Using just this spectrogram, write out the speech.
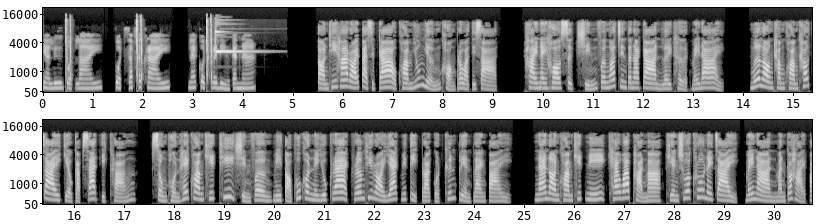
อย่าลืมกดไลค์ กด Subscribe และกดกระดิ่งกันนะ ตอนที่ 589 ความยุ่งเหยิงของประวัติศาสตร์ ภายในฮอลศึกฉินเฟิงอจินตนาการเลยเถิดไม่ได้ เมื่อลองทำความเข้าใจเกี่ยวกับแซดอีกครั้ง ส่งผลให้ความคิดที่ฉินเฟิงมีต่อผู้คนในยุคแรก เริ่มที่รอยแยกมิติปรากฏขึ้นเปลี่ยนแปลงไป แน่นอนความคิดนี้แค่ว่าผ่านมาเพียงชั่วครู่ในใจ ไม่นานมันก็หายไป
